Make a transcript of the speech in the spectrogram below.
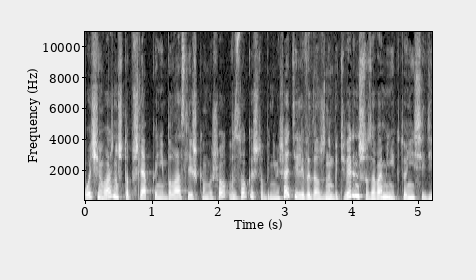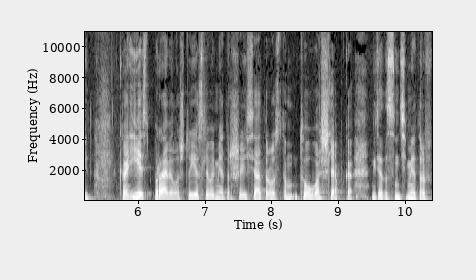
очень важно, чтобы шляпка не была слишком высокой, чтобы не мешать, или вы должны быть уверены, что за вами никто не сидит. Есть правило, что если вы метр шестьдесят ростом, то у вас шляпка где-то сантиметров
